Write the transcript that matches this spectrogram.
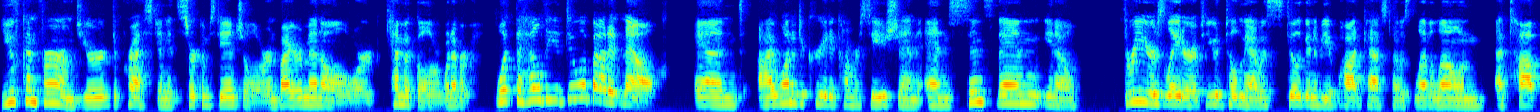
you've confirmed you're depressed and it's circumstantial or environmental or chemical or whatever. What the hell do you do about it now and I wanted to create a conversation. And since then, you know, three years later, if you had told me I was still going to be a podcast host, let alone a top,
